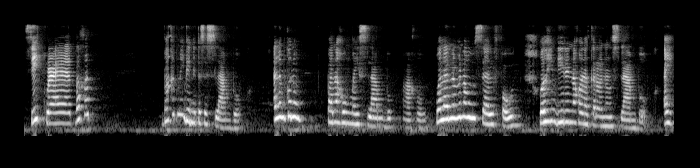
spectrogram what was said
Secret! Bakit? bakit may ganito sa slam book? Alam ko nung panahong may slam book pa ako, wala naman akong cellphone. Well, hindi rin ako nagkaroon ng slam book. Ay,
